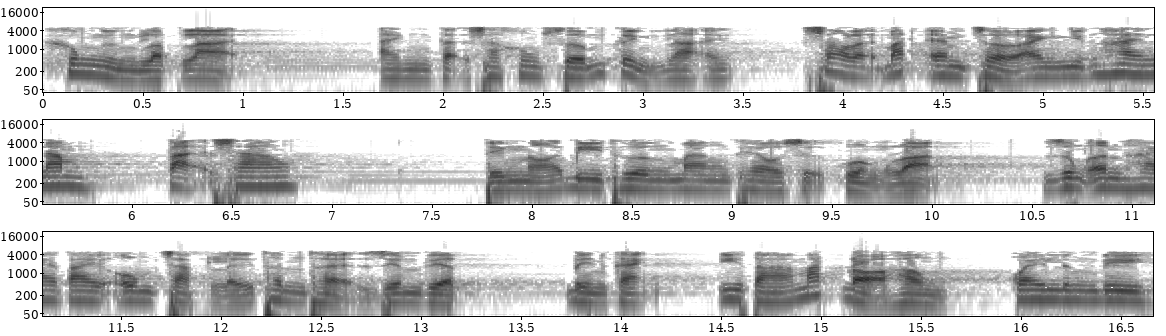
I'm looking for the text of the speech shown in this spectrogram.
không ngừng lặp lại. Anh tại sao không sớm tỉnh lại? Sao lại bắt em chở anh những hai năm? Tại sao? Tiếng nói bi thương mang theo sự cuồng loạn. Dung Ân hai tay ôm chặt lấy thân thể Diêm Việt. Bên cạnh, y tá mắt đỏ hồng, quay lưng đi.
